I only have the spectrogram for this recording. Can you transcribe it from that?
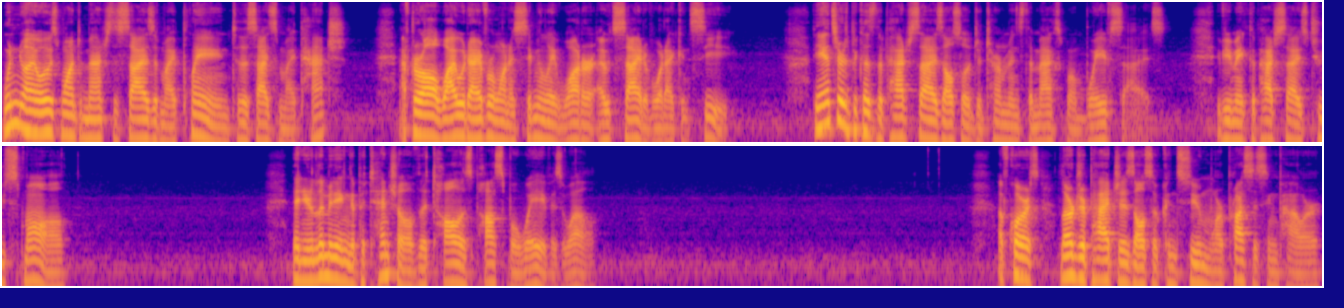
wouldn't I always want to match the size of my plane to the size of my patch? After all, why would I ever want to simulate water outside of what I can see? The answer is because the patch size also determines the maximum wave size. If you make the patch size too small, then you're limiting the potential of the tallest possible wave as well. Of course, larger patches also consume more processing power,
